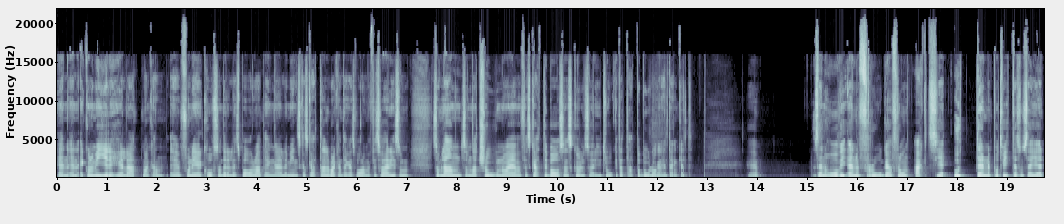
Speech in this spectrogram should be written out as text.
en, en ekonomi i det hela, att man kan eh, få ner kostnader eller spara pengar eller minska skatten eller vad det kan tänkas vara. Men för Sverige som, som land, som nation och även för skattebasens skull så är det ju tråkigt att tappa bolagen helt enkelt. Eh. Sen har vi en fråga från Aktieutt den på Twitter som säger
